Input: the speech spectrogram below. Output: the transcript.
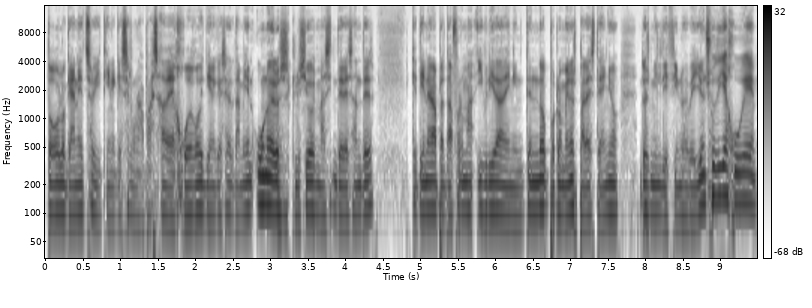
todo lo que han hecho y tiene que ser una pasada de juego y tiene que ser también uno de los exclusivos más interesantes que tiene la plataforma híbrida de Nintendo, por lo menos para este año 2019. Yo en su día jugué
